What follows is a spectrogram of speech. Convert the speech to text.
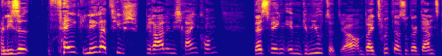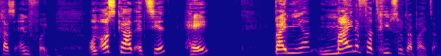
diese Fake-Negativ-Spirale nicht reinkommen. Deswegen eben gemutet, ja. Und bei Twitter sogar ganz krass entfolgt. Und Oscar hat erzählt, hey, bei mir meine Vertriebsmitarbeiter,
